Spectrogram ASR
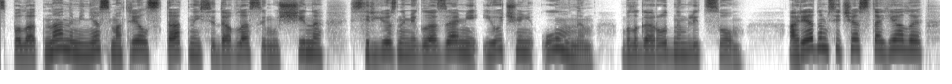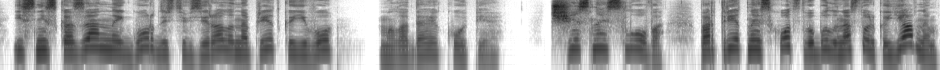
С полотна на меня смотрел статный седовласый мужчина с серьезными глазами и очень умным, благородным лицом, а рядом сейчас стояла и с несказанной гордостью взирала на предка его молодая копия. Честное слово, портретное сходство было настолько явным,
